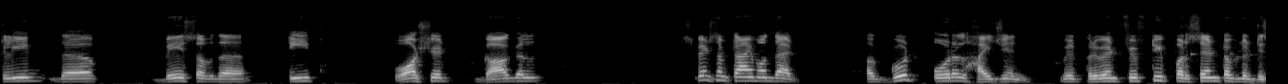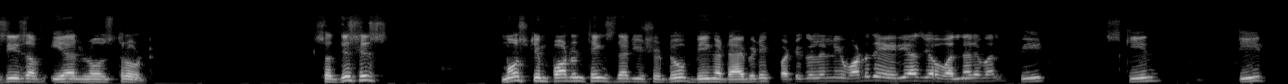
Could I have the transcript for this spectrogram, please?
clean the base of the teeth, wash it, gargle. Spend some time on that. A good oral hygiene will prevent 50% of the disease of ear, nose, throat. So this is most important things that you should do being a diabetic, particularly what are the areas you're vulnerable? Feet, skin, teeth,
